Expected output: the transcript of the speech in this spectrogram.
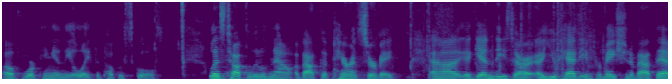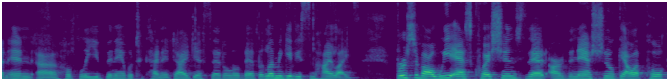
of working in the Olathe Public Schools. Let's talk a little now about the parent survey. Uh, again, these are, uh, you've had information about that, and uh, hopefully you've been able to kind of digest that a little bit. But let me give you some highlights. First of all, we ask questions that are the national Gallup poll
